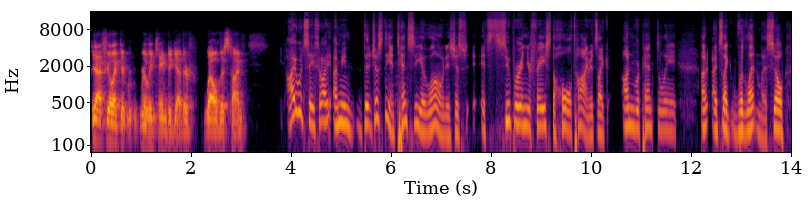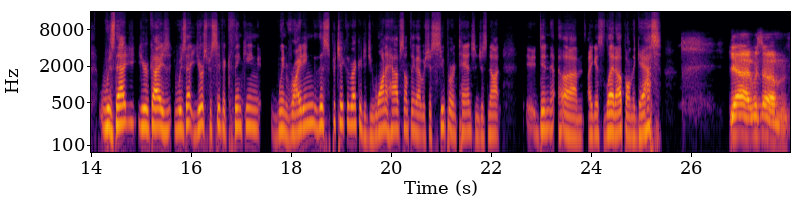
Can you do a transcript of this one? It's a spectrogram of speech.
yeah, I feel like it really came together well this time. I would say so. I, I mean, the, just the intensity alone is just, it's super in your face the whole time. It's like unrepentantly, uh, it's like relentless. So was that your guys, was that your specific thinking when writing this particular record? Did you want to have something that was just super intense and just not it didn't um I guess let up on the gas? Yeah, it was um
